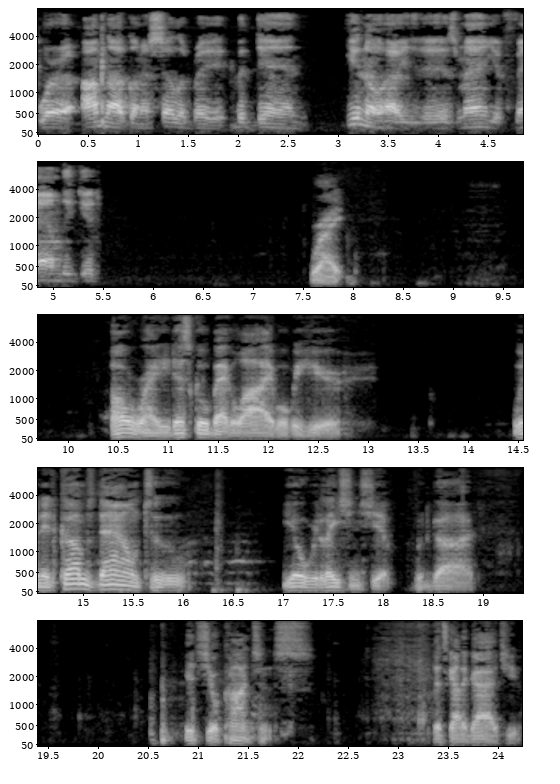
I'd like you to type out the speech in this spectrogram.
where I'm not gonna celebrate it, but then, you know how it is, man. Your family get. Right. All righty, let's go back live over here. when it comes down to your relationship with God, it's your conscience that's got to guide you.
